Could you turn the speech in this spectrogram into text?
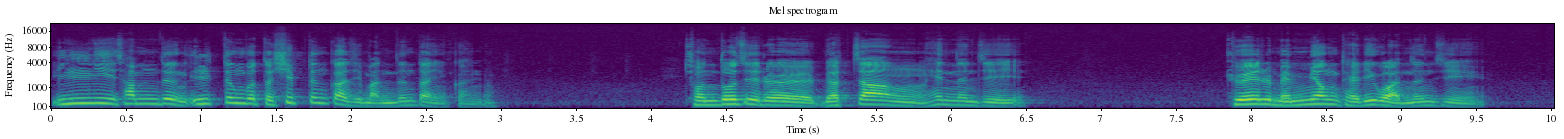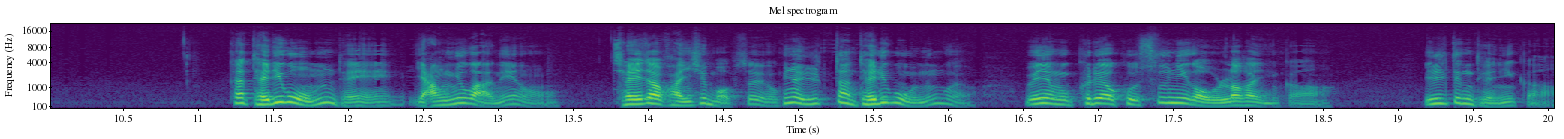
1, 2, 3등, 1등부터 10등까지 만든다니까요. 전도지를 몇 장 했는지, 교회를 몇 명 데리고 왔는지, 그냥 데리고 오면 돼. 양육 안 해요. 제자 관심 없어요. 그냥 일단 데리고 오는 거예요. 왜냐면 그래야 그 순위가 올라가니까. 1등 되니까.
